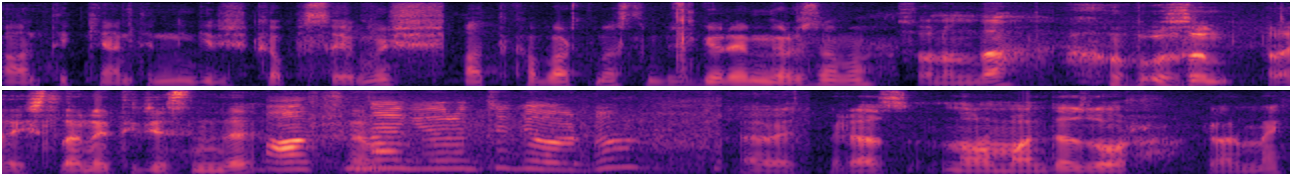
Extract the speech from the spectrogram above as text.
antik kentinin giriş kapısıymış. At kabartmasını biz göremiyoruz ama sonunda uzun arayışlar neticesinde Altından görüntü gördüm. Evet biraz normalde zor görmek.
